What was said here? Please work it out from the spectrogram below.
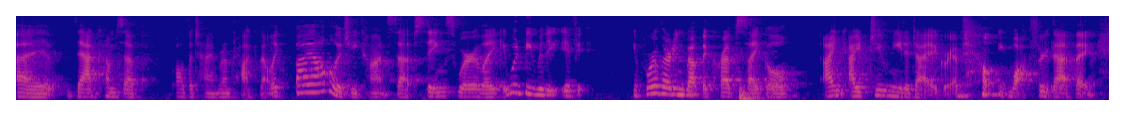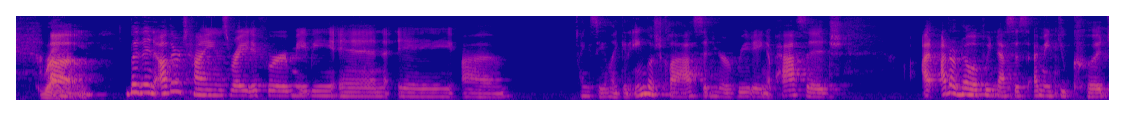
uh, that comes up all the time when I'm talking about like biology concepts, things where like it would be really if if we're learning about the Krebs cycle, I, I do need a diagram to help me walk through that thing. Right. Um, but then other times, right, if we're maybe in a um, I can say like an English class and you're reading a passage, I, I don't know if we necessarily. I mean, you could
